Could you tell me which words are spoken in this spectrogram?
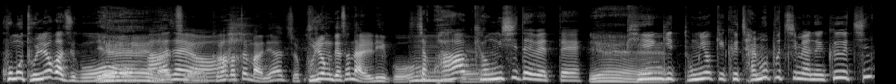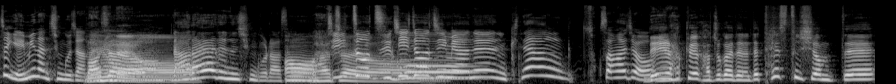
고무 돌려가지고. 예, 맞아요. 맞아요. 그런 것들 많이 하죠. 구령돼서 날리고. 진짜 음. 과학 예. 경시 대회 때 예. 비행기 동력기 그 잘못 붙이면은 그 진짜 예민한 친구잖아요. 맞아요. 날아야 되는 친구라서 어, 찢어지고 찢어지면은 그냥 속상하죠. 내일 학교에 가져가야 되는데 테스트 시험 때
